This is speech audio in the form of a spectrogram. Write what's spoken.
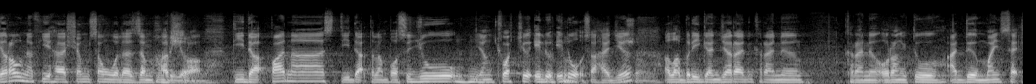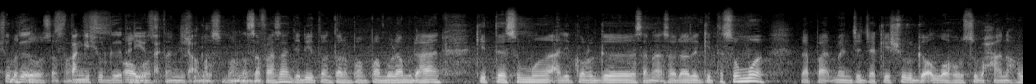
yarawna fiha syamsan wala zamharira. Tidak panas tidak terlampau sejuk uh-huh. yang cuaca elok-elok sahaja. Allah beri ganjaran kerana kerana orang itu ada mindset syurga Betul, setanggi syurga Allah, tadi Ustaz. setanggi syurga subhanallah. Safazan jadi tuan-tuan dan puan-puan mudah-mudahan kita semua ahli keluarga sanak saudara kita semua dapat menjejaki syurga Allah Subhanahu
